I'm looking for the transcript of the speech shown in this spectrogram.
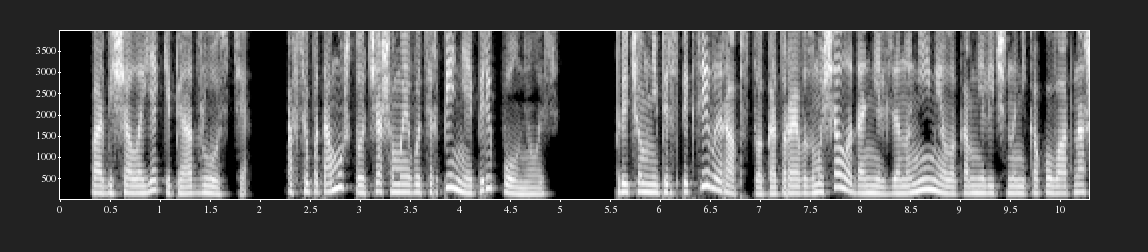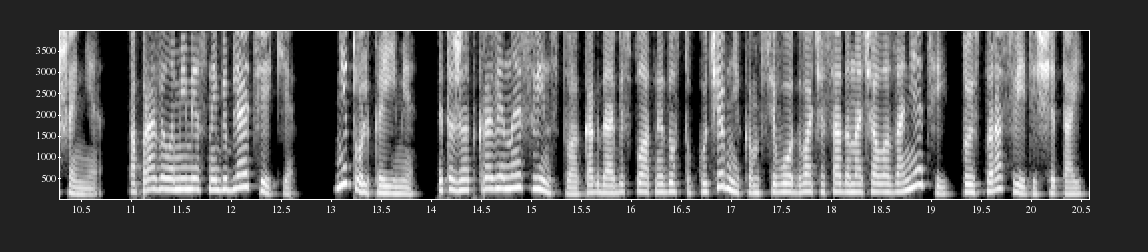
— пообещала я, кипя от злости. А все потому, что чаша моего терпения переполнилась. Причем не перспективой рабства, которая возмущала до нельзя, но не имела ко мне лично никакого отношения, а правилами местной библиотеки. Не только ими, это же откровенное свинство, когда бесплатный доступ к учебникам всего два часа до начала занятий, то есть на рассвете считай,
